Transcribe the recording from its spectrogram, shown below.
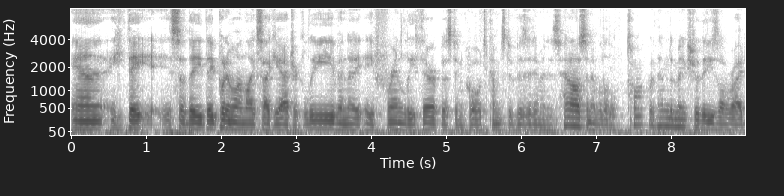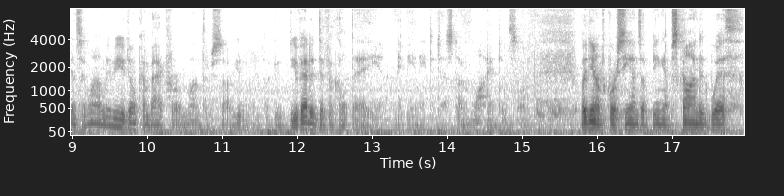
And he, they so they, they put him on like psychiatric leave, and a, a friendly therapist in quotes comes to visit him in his house and have a little talk with him to make sure that he's all right, and say, "Well, maybe you don't come back for a month or so. You know, you've had a difficult day." And maybe you need to just unwind and so on. But you know, of course, he ends up being absconded with,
